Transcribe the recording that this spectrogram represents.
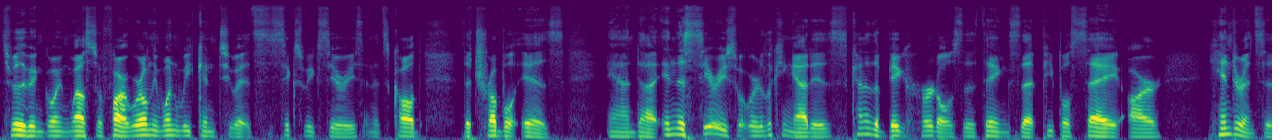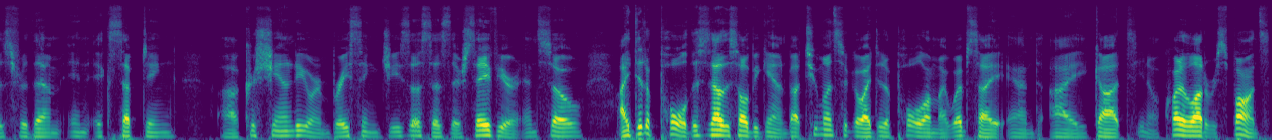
it's really been going well so far. We're only one week into it. It's a six-week series, and it's called "The Trouble Is." And uh, in this series, what we're looking at is kind of the big hurdles, the things that people say are hindrances for them in accepting uh, Christianity or embracing Jesus as their Savior. And so I did a poll. This is how this all began. About two months ago, I did a poll on my website, and I got you know quite a lot of response.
